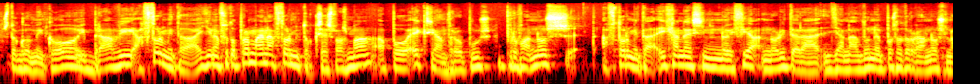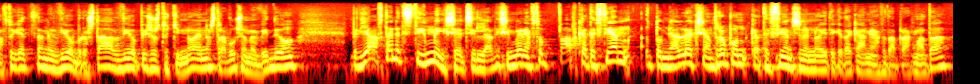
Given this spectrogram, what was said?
στον κομικό, οι μπράβοι. Αυθόρμητα έγινε αυτό το πράγμα ένα αυθόρμητο ξέσπασμα από έξι ανθρώπους που προφανώς αυθόρμητα είχαν συνεννοηθεί νωρίτερα για να δουν πώς θα το οργανώσουν αυτό, γιατί ήταν δύο μπροστά, δύο πίσω στο κοινό, ένα τραβούσε με βίντεο. Παιδιά, αυτά είναι τη στιγμής. Δηλαδή, συμβαίνει αυτό. Παπ, κατευθείαν το μυαλό έξι ανθρώπων κατευθείαν συνεννοείται και τα κάνει αυτά τα πράγματα.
